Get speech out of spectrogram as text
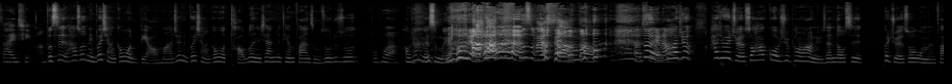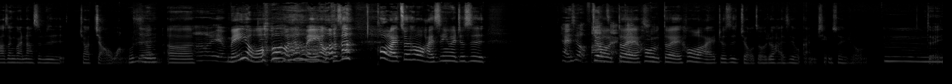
在一起吗？”不是，他说：“你不会想跟我聊吗？就你不会想跟我讨论一下那天发生什么事？”我就说：“不会啊，好像没什么要聊的，有什么要聊的吗？” 对，然后他就他就会觉得说，他过去碰到女生都是会觉得说，我们发生关系，那是不是就要交往？我就觉得呃，没有哦，好像没有。可是后来最后还是因为就是。还是有就对后对后来就是九州就还是有感情，所以就嗯。对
